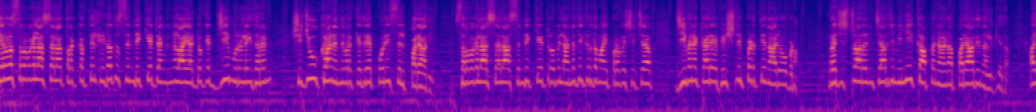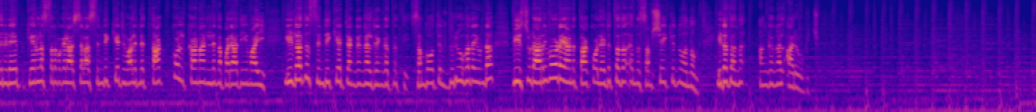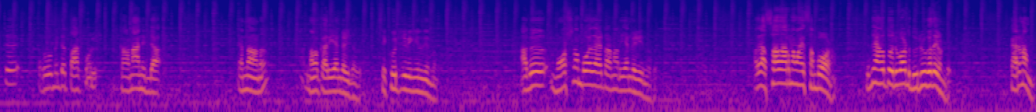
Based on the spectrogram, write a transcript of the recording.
കേരള സർവകലാശാല തർക്കത്തിൽ ഇടത് സിൻഡിക്കേറ്റ് അംഗങ്ങളായ അഡ്വക്കേറ്റ് ജി മുരളീധരൻ ഷിജു ഖാൻ എന്നിവർക്കെതിരെ പോലീസിൽ പരാതി. സർവകലാശാല സിൻഡിക്കേറ്റ് റൂമിൽ അനധികൃതമായി പ്രവേശിച്ച് ജീവനക്കാരെ ഭീഷണിപ്പെടുത്തിയെന്ന ആരോപണം. രജിസ്ട്രാർ ഇൻചാർജ് മിനി കാപ്പനാണ് പരാതി നൽകിയത്. അതിനിടെ കേരള സർവകലാശാല സിൻഡിക്കേറ്റ് ഹാളിന്റെ താക്കോൽ കാണാനില്ലെന്ന പരാതിയുമായി ഇടത് സിൻഡിക്കേറ്റ് അംഗങ്ങൾ രംഗത്തെത്തി. സംഭവത്തിൽ ദുരൂഹതയുണ്ട്. വി സിയുടെ അറിവോടെയാണ് താക്കോൽ എടുത്തത് എന്ന് സംശയിക്കുന്നുവെന്നും ഇടത് അംഗങ്ങൾ ആരോപിച്ചു. മറ്റ് റൂമിന്റെ താക്കോൽ കാണാനില്ല എന്നാണ് നമുക്കറിയാൻ കഴിഞ്ഞത് സെക്യൂരിറ്റി വിങ്ങിൽ നിന്നും. അത് മോഷണം പോയതായിട്ടാണ് അറിയാൻ കഴിയുന്നത്. അത് അസാധാരണമായ സംഭവമാണ്. ഇതിനകത്ത് ഒരുപാട് ദുരൂഹതയുണ്ട്. കാരണം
